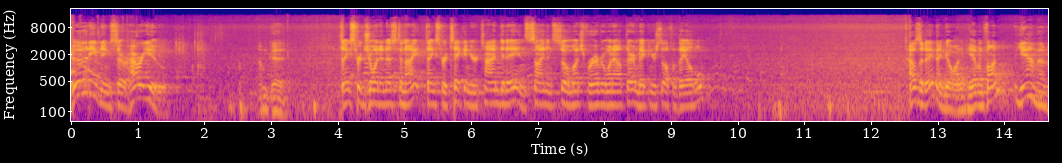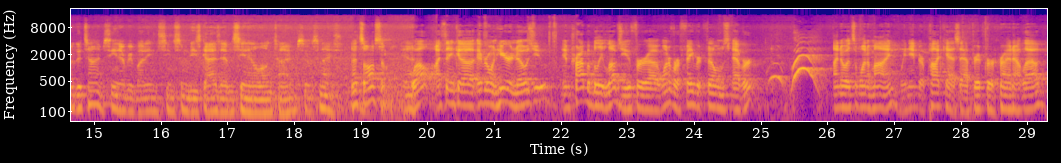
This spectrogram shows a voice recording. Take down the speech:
Good evening, sir. How are you? I'm good. Thanks for joining us tonight. Thanks for taking your time today and signing so much for everyone out there and making yourself available. How's the day been going? You having fun? Yeah, I'm having a good time seeing everybody and seeing some of these guys I haven't seen in a long time, so it's nice. That's awesome. Yeah. Well, I think uh, everyone here knows you and probably loves you for uh, one of our favorite films ever. I know it's one of mine. We named our podcast after it for crying out loud.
